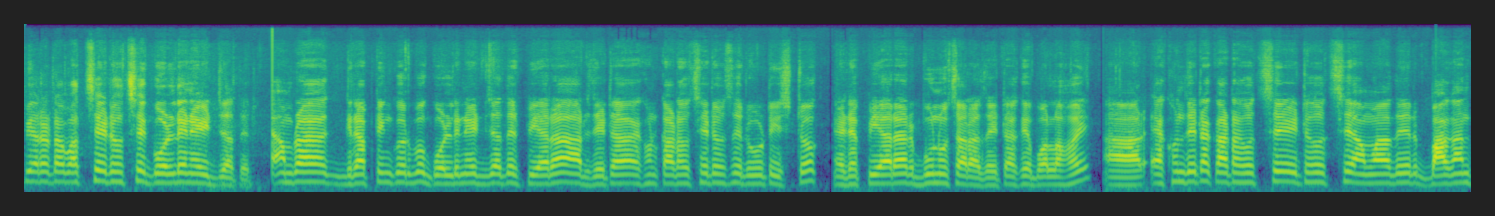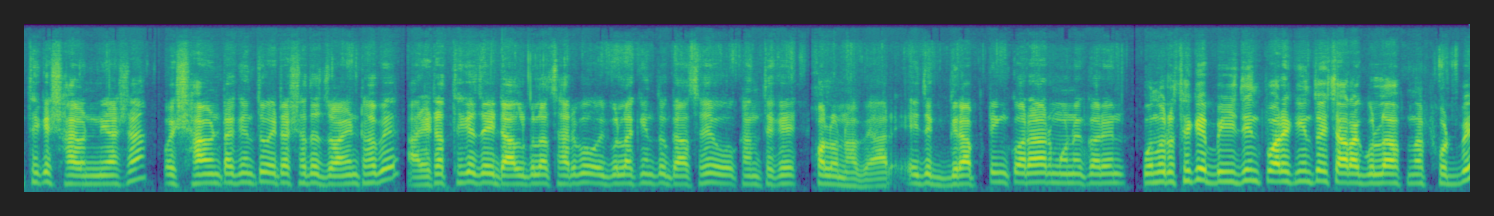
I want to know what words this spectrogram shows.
পেয়ারাটা বাচ্ছে এটা হচ্ছে গোল্ডেন এইট জাতের। আমরা গ্রাফটিং করব গোল্ডেন এইট জাতের পেয়ারা। আর যেটা এখন কাটা হচ্ছে, এটা হচ্ছে রুট স্টক এটা পেয়ারার বুনো চারা যেটাকে বলা হয়। আর এখন যেটা কাটা হচ্ছে, এটা হচ্ছে আমাদের বাগান থেকে সায়ন নিয়ে আসা। ওই সায়নটা কিন্তু এটার সাথে জয়েন্ট হবে। আর এটার থেকে যেই ডালগুলো ছাড়বে, ওইগুলা কিন্তু গাছে ওখান থেকে ফলন হবে। আর এই যে গ্রাফটিং করার মনে করেন পনেরো থেকে বিশ দিন পরে কিন্তু এই চারাগুলো আপনার ফুটবে।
